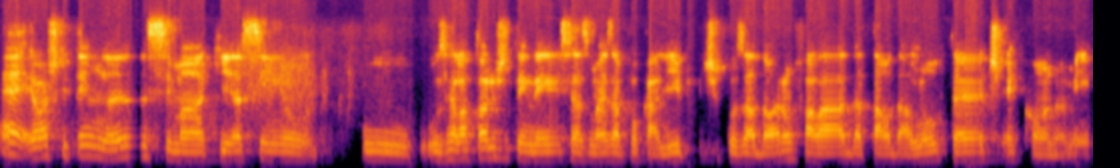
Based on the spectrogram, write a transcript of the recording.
É, eu acho que tem um lance, Má, que assim, o, o, os relatórios de tendências mais apocalípticos adoram falar da tal da low touch economy,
